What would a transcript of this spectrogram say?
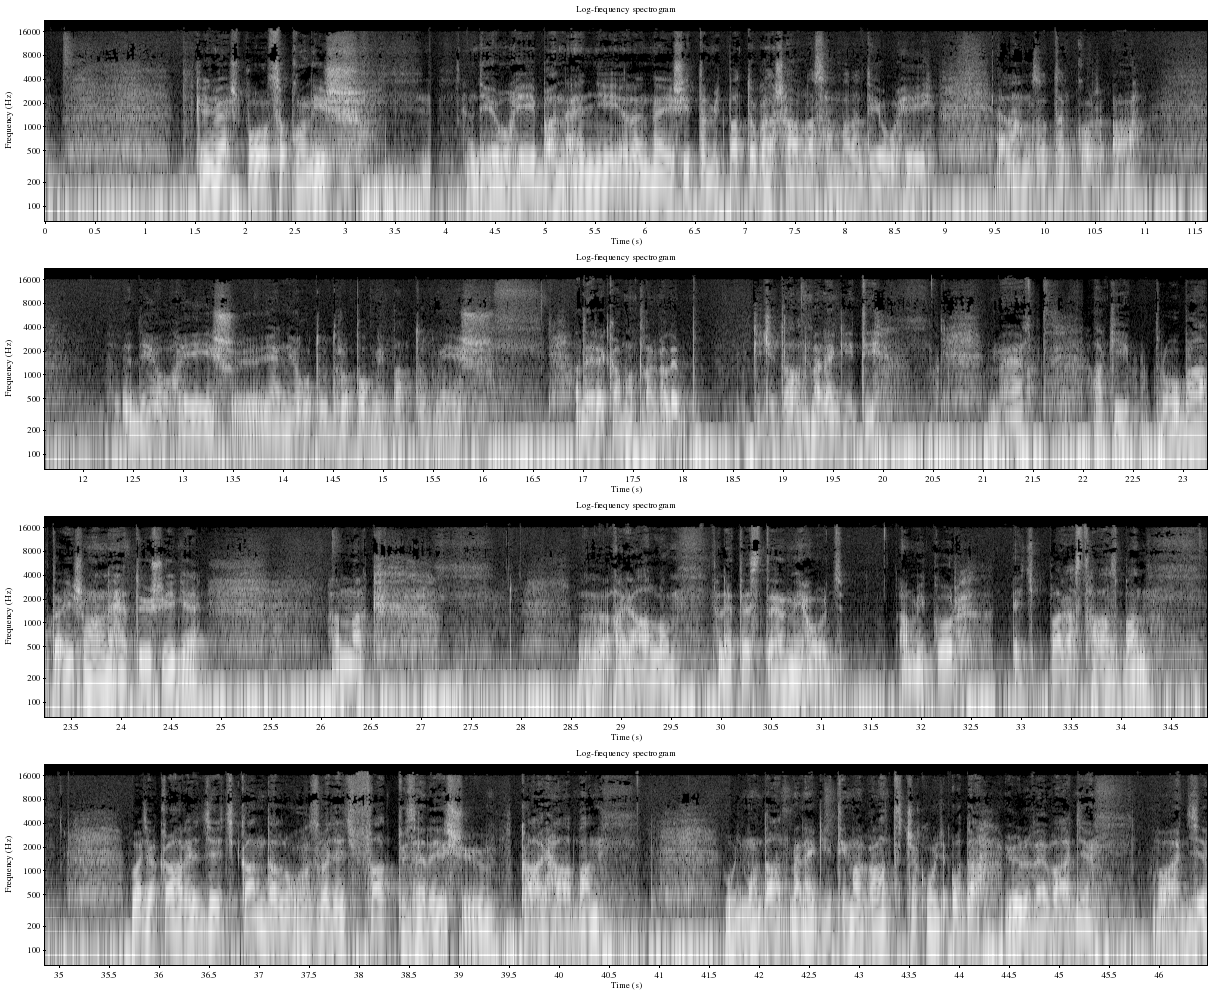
könyves polcokon is. Dióhéjban. Ennyi lenne, és itt, amit pattogás hallasz, ha már a dióhéj. Elhangzott, akkor a dióhéj is ilyen jó tud ropogni, pattogni, és a derekamot legalább kicsit átmelegíti, mert aki próbálta és van lehetősége, annak ajánlom letesztelni, hogy amikor egy parasztházban, vagy akár egy, egy kandallóhoz, vagy egy fattüzelésű kájhában úgymond átmelegíti magát, csak úgy oda ülve vagy, vagy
